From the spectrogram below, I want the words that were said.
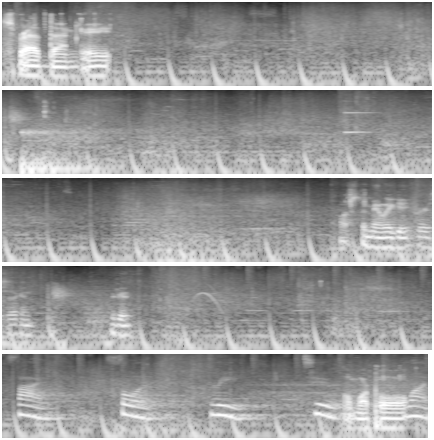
Spread then gate. The melee gate for a second. Okay. Five, four, three, two, One more pull. one.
